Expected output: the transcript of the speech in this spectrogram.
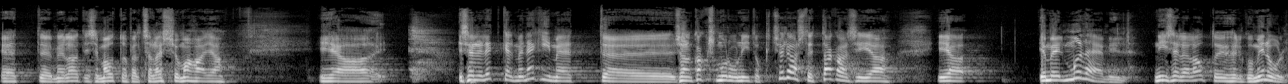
et me laadisime auto pealt seal asju maha ja, ja, ja sellel hetkel me nägime, et äh, seal on kaks muruniidukit, see oli aastaid tagasi ja, ja, ja meil mõlemil, nii sellel autojuhil kui minul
